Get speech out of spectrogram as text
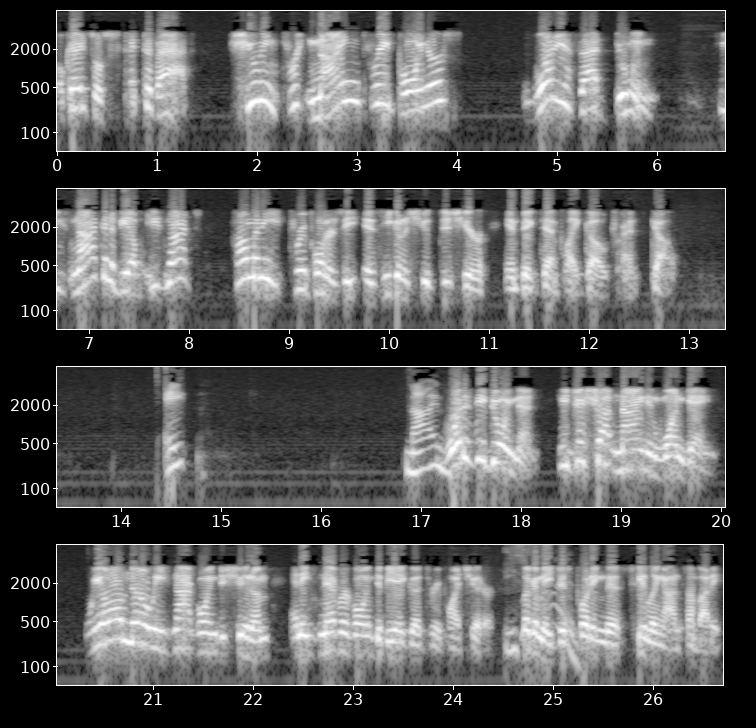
Okay, so stick to that. Shooting three, nine three pointers. What is that doing? He's not going to be able. He's not. How many three pointers is he going to shoot this year in Big Ten play? Go, Trent. Go. Eight, nine. What is he doing then? He just shot nine in one game. We all know he's not going to shoot them, and he's never going to be a good three point shooter. He's Look at me, just putting this ceiling on somebody.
